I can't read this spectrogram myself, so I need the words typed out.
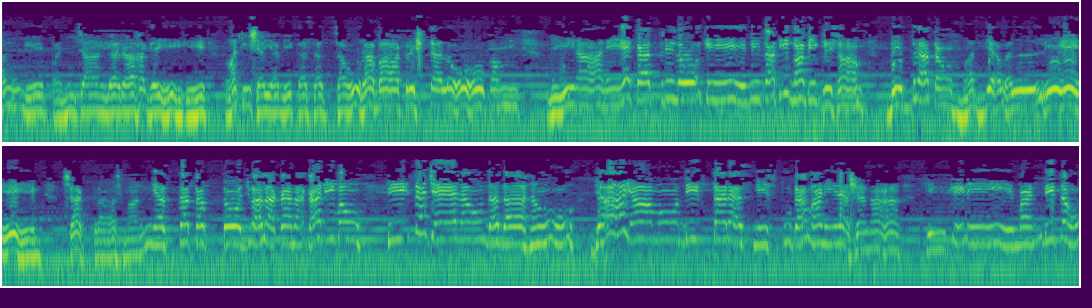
अङ्गे पञ्चाङ्गरागैः अतिशय विकसत् सौरभाकृष्टलोकम् लीनानेकत्रिलोके विततिमपि कृशाम् बिभ्रतम् मध्यवल्ले। शक्रास्मन्यस्त पीतचेनौ ददानौ पीतचेलौ दधानौ जायामो स्फुटमणिरशन किङ्किणी मण्डितौ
